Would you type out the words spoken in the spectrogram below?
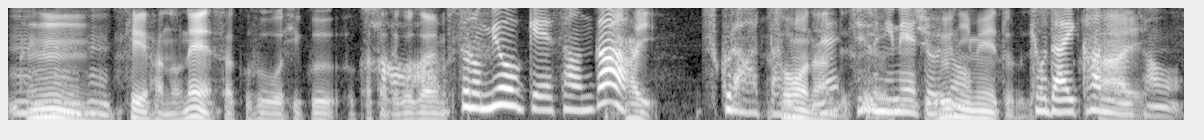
うんううん。慶派のね作風を弾く方でございます。はあ。その妙慶さんがはい。作らはったんですね。なんですよ。12メートル12の巨大観音さんを、はい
